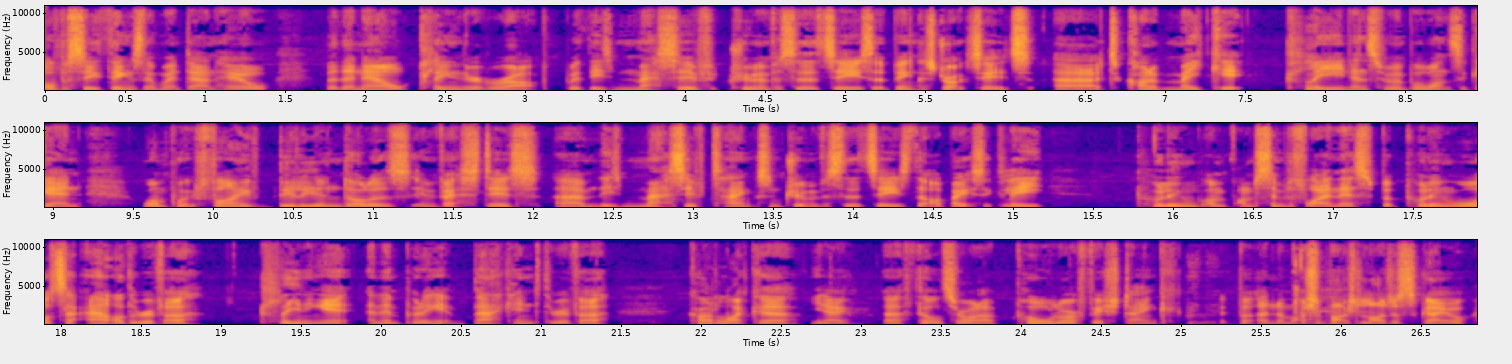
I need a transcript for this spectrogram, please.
Obviously, things then went downhill, but they're now cleaning the river up with these massive treatment facilities that have been constructed uh, to kind of make it clean and swimmable once again. $1.5 billion invested, um, these massive tanks and treatment facilities that are basically pulling, I'm, I'm simplifying this, but pulling water out of the river, cleaning it, and then putting it back into the river kind of like a you know a filter on a pool or a fish tank, but on a much much larger scale,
